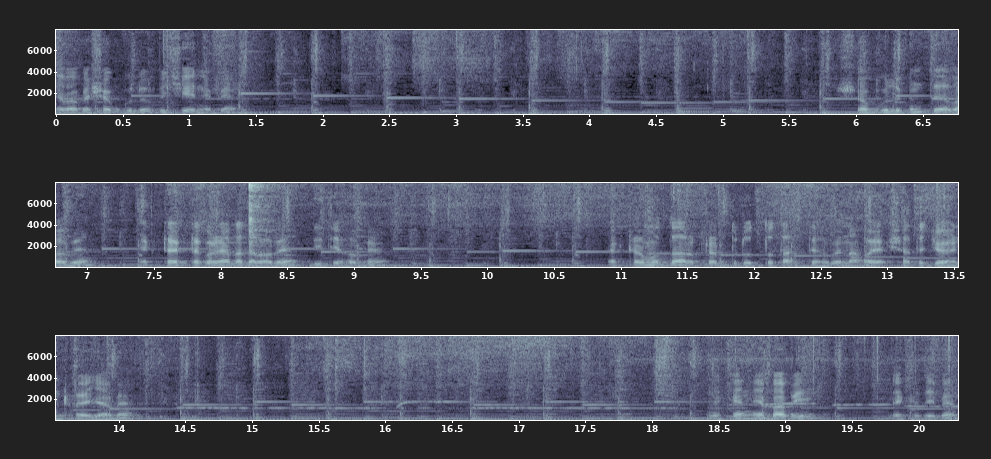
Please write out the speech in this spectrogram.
এভাবে সবগুলো বিছিয়ে নেবে। সবগুলো কিন্তু এভাবে একটা একটা করে আলাদাভাবে দিতে হবে। একটার মধ্যে আর একটার দূরত্ব থাকতে হবে, না হয় একসাথে জয়েন্ট হয়ে যাবে। দেখেন, এভাবেই রেখে দিবেন।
